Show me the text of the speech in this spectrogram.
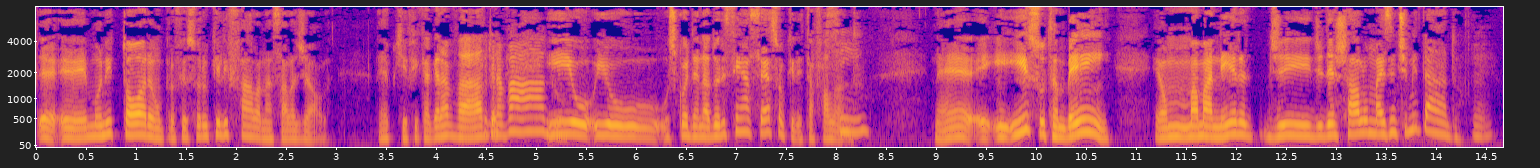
é, é, monitoram o professor o que ele fala na sala de aula. Né? Porque fica gravado. Fica gravado. E, o, e o, os coordenadores têm acesso ao que ele está falando. Sim. Né? E, e, isso também é uma maneira de, de deixá-lo mais intimidado. É.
